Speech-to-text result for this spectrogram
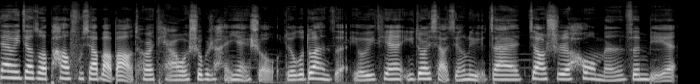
下一位叫做泡芙小宝宝，他说：“条，我是不是很眼熟？留个段子。有一天，一对小情侣在教室后门分别，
